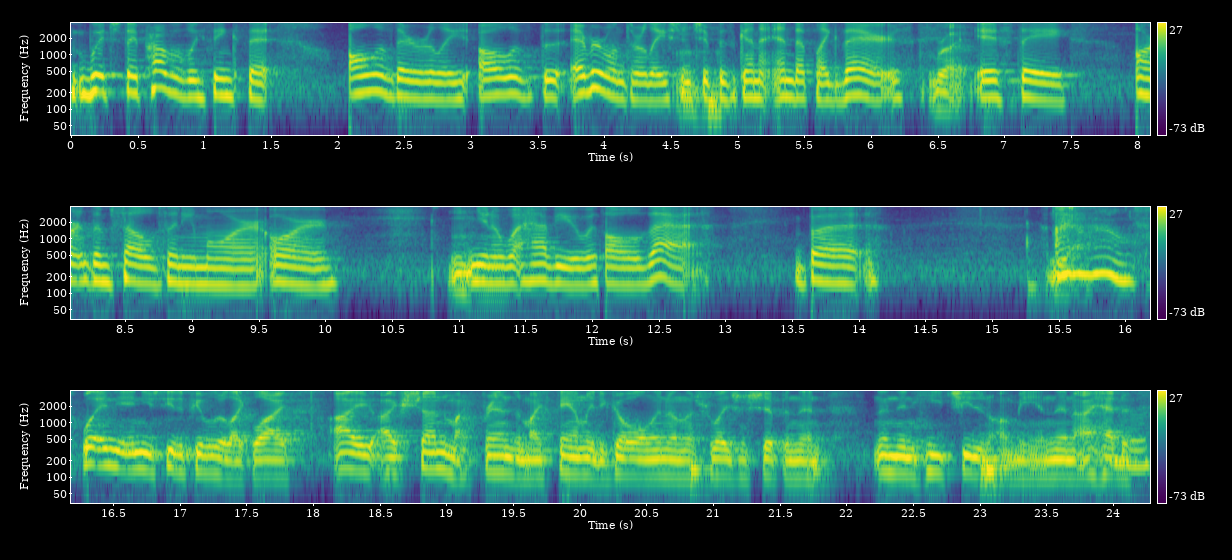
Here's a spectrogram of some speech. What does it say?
which they probably think that all of their really all of the everyone's relationship is going to end up like theirs, Mm-hmm. Right. If they aren't themselves anymore, or Mm-hmm. you know what have you, with all of that, but. I don't know. Well, and, and you see the people that are like, well, I, I, I shunned my friends and my family to go all in on this relationship, and then and then he cheated on me, and then I had to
